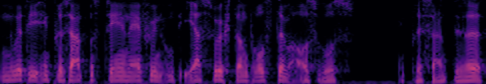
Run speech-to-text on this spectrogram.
nur die interessanten Szenen einführen und er sucht dann trotzdem aus, was interessant ist. Also,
